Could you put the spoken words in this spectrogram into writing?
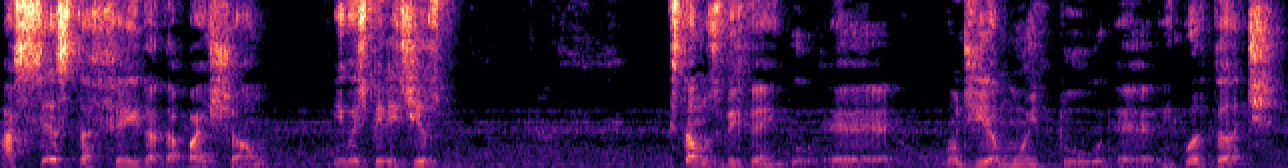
a Sexta-feira da Paixão e o Espiritismo. Estamos vivendo é, um dia muito é, importante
